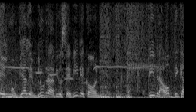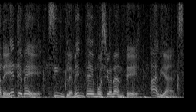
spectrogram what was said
El Mundial en Blue Radio se vive con fibra óptica de ETV, simplemente emocionante. Allianz,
